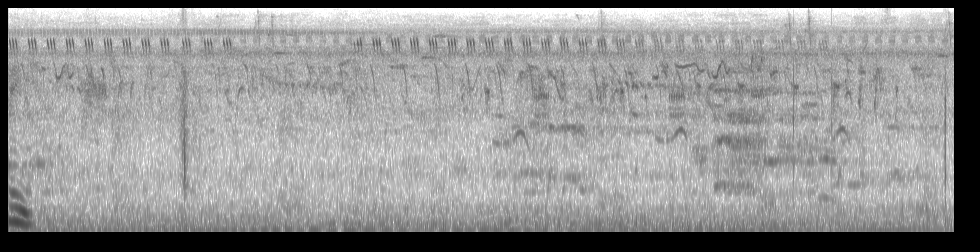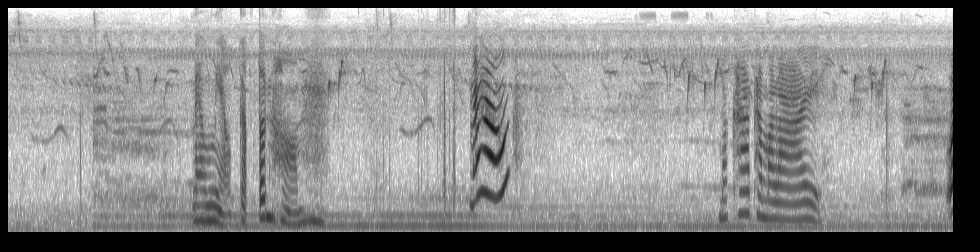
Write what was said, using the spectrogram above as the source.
นี่แมวเหมียวกับต้นหอมแมวมาค่าทำอะไร ไว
